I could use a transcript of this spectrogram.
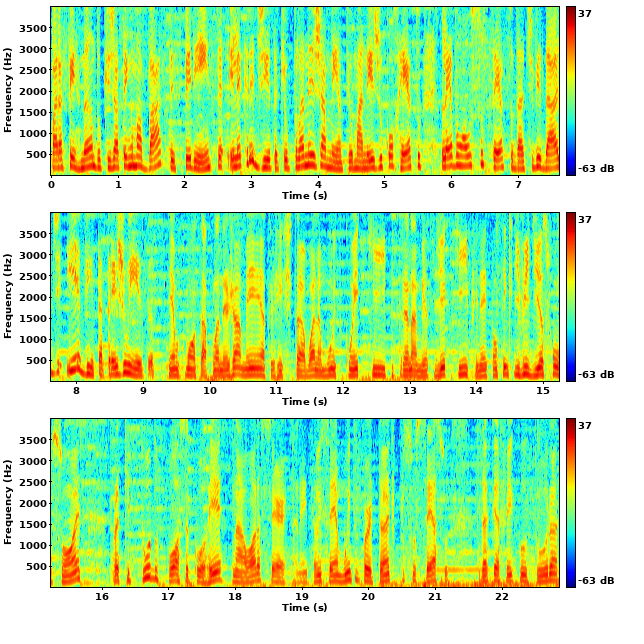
Para Fernando, que já tem uma vasta experiência, ele acredita que o planejamento e o manejo correto levam ao sucesso da atividade e evita prejuízos. Temos que montar planejamento, a gente trabalha muito com equipe, treinamento de equipe, né? Então tem que dividir as funções para que tudo possa correr na hora certa. Né? Então isso aí é muito importante para o sucesso da cafeicultura,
